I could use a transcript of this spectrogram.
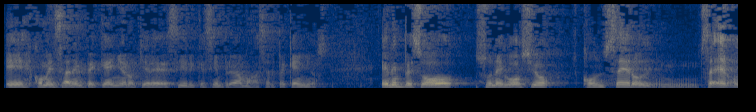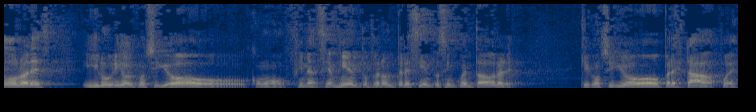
es comenzar en pequeño, no quiere decir que siempre vamos a ser pequeños. Él empezó su negocio con cero, cero dólares y lo único que consiguió como financiamiento fueron 350 dólares que consiguió prestados, pues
